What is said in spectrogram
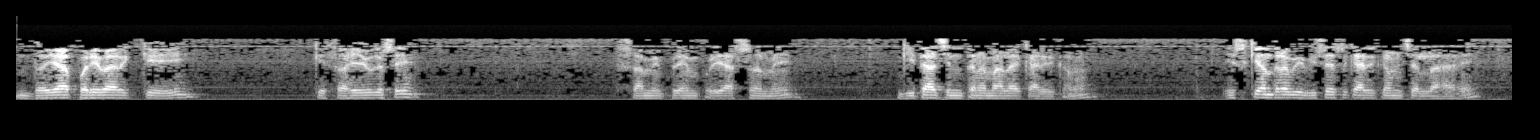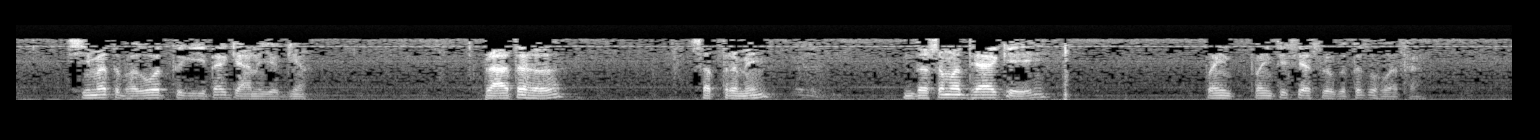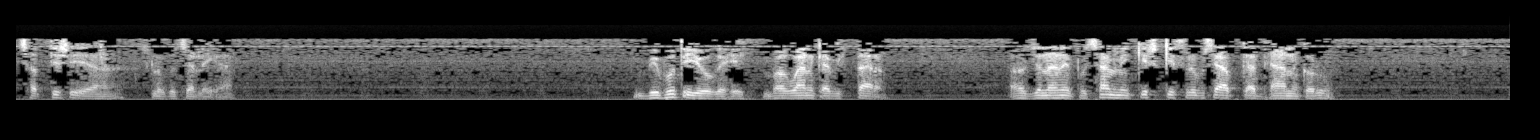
दया परिवार के के सहयोग से, स्वामी प्रेम आश्रम में गीता चिंतन माला कार्यक्रम, इसके अंदर अभी विशेष कार्यक्रम चल रहा है, श्रीमद भगवत गीता ज्ञान यज्ञ। प्रातः सत्र में दसम अध्याय के पैंतीसया श्लोक तक हुआ था। छत्तीस श्लोक चलेगा। विभूति योग है, भगवान का विस्तार अर्जुन ने पूछा, मैं किस किस रूप से आपका ध्यान करूँ?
